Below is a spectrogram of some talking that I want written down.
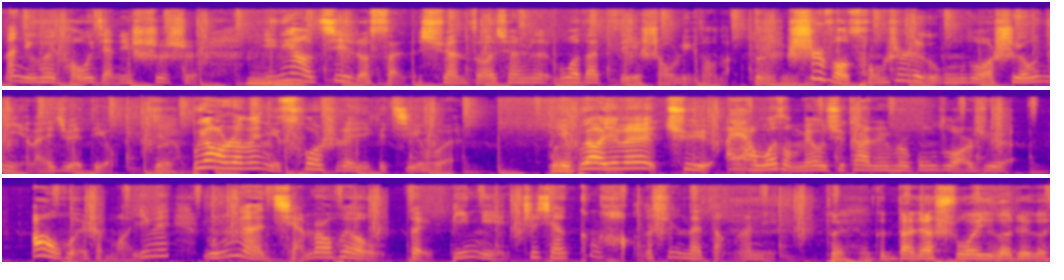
那你就可以投个简历试试。嗯一定要记着选选择权是握在自己手里头的，对对对是否从事这个工作是由你来决定。对，不要认为你错失了一个机会，对也不要因为去哎呀我怎么没有去干这份工作而去懊悔什么，因为永远前面会有给比你之前更好的事情在等着你。对，跟大家说一个这个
